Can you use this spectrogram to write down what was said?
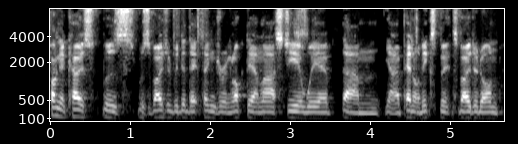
Whaanga Coast was was voted. We did that thing during lockdown last year, where um, you know a panel of experts voted on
